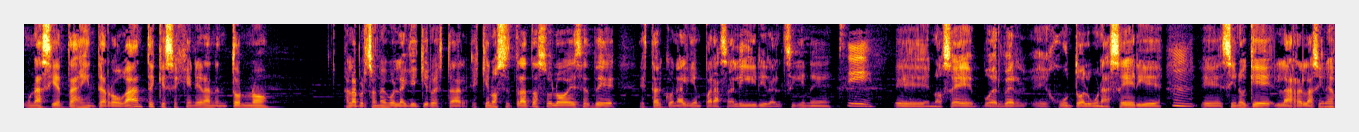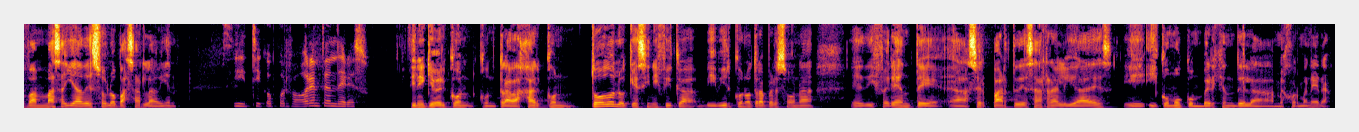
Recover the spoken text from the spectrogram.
unas ciertas interrogantes que se generan en torno a la persona con la que quiero estar. Es que no se trata solo a veces de estar con alguien para salir, ir al cine, eh, no sé, poder ver eh, junto alguna serie, mm. sino que las relaciones van más allá de solo pasarla bien. Sí, chicos, por favor, entender eso. Tiene que ver con, con trabajar con todo lo que significa vivir con otra persona diferente, ser parte de esas realidades y cómo convergen de la mejor manera.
